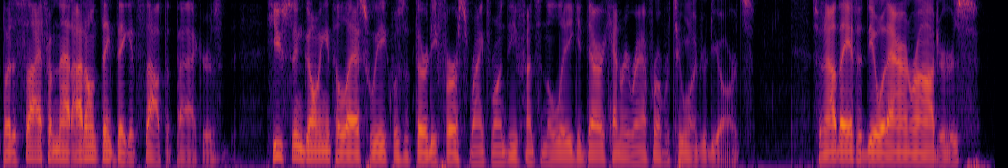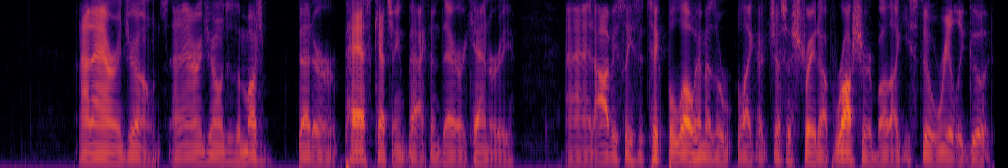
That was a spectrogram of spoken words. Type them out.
But aside from that, I don't think they could stop the Packers. Houston going into last week was the 31st ranked run defense in the league, and Derrick Henry ran for over 200 yards. So now they have to deal with Aaron Rodgers and Aaron Jones. And Aaron Jones is a much better pass catching back than Derrick Henry. And obviously he's a tick below him as a like a, just a straight up rusher, but like he's still really good.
